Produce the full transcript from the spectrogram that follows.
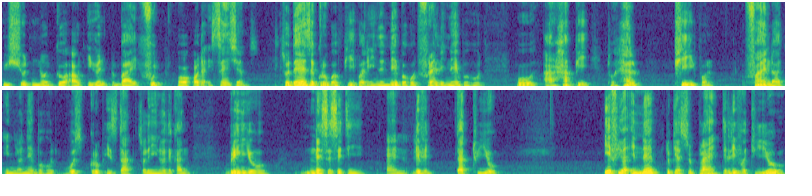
you should not go out even to buy food or other essentials. So there's a group of people in the neighborhood, friendly neighborhood, who are happy to help people find out in your neighborhood which group is that so that you know they can bring you necessity and leave it that to you. If you are unable to get supply delivered to you,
